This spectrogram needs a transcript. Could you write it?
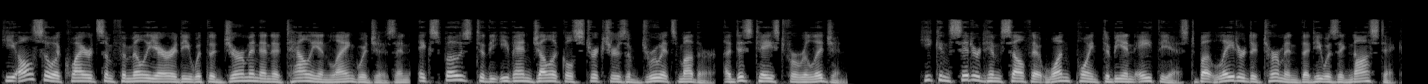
He also acquired some familiarity with the German and Italian languages and, exposed to the evangelical strictures of Druitt's mother, a distaste for religion. He considered himself at one point to be an atheist but later determined that he was agnostic.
